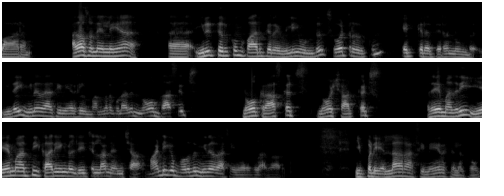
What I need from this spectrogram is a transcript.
பாரம். அதான் சொன்னேன் இல்லையா? இருட்டிற்கும் பார்க்கிற விழி உண்டு சுவற்றிற்கும் கேட்கிற திறன் உண்டு. இதை மீனராசி நேர்கள் மறந்துடக்கூடாது no gossips no crosscuts no shortcuts அதே மாதிரி ஏமாத்தி காரியங்கள் ஜெயிச்சிடலாம் நினச்சா மாட்டிக்க போகிறது மீனராசி நேர்களாக தான் இருக்கும். இப்படி எல்லா ராசி நேர்களுக்கும்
